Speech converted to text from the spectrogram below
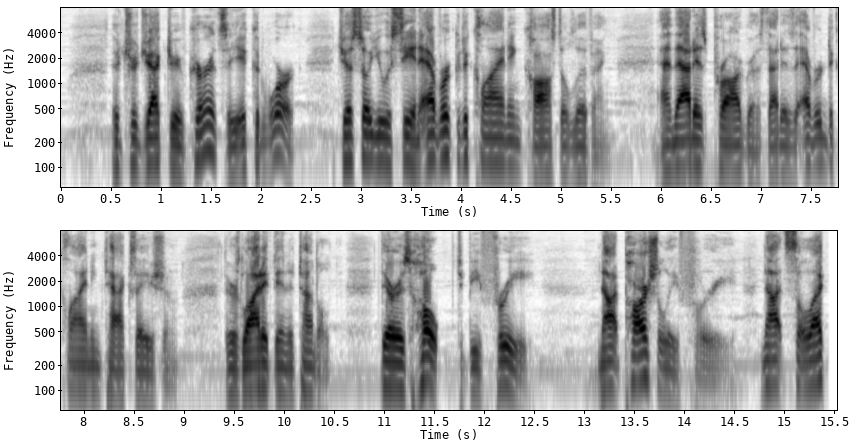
the trajectory of currency, it could work. Just so you would see an ever declining cost of living, and that is progress. That is ever declining taxation. There's light at the end of the tunnel. There is hope to be free, not partially free, not select.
